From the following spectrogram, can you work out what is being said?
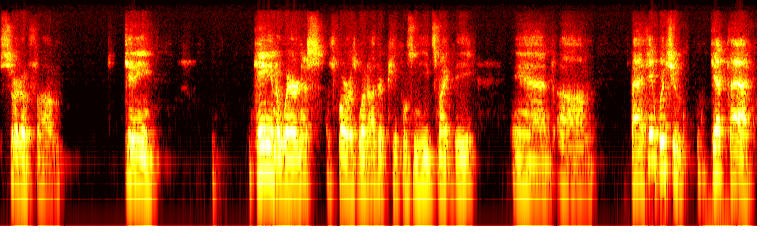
sort of um, getting gaining awareness as far as what other people's needs might be. And, um, and I think once you get that,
